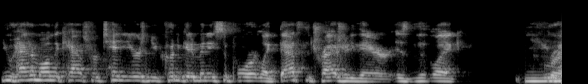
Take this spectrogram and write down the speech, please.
you had him on the Cavs for ten years and you couldn't get him any support. Like that's the tragedy. There is that like You Right.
